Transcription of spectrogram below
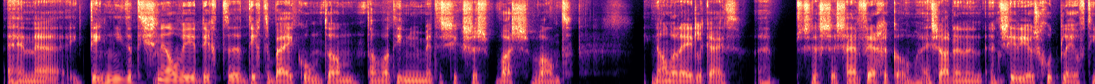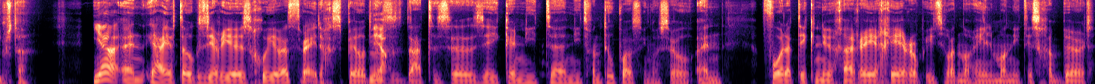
En ik denk niet dat hij snel weer dicht, dichterbij komt dan, dan wat hij nu met de Sixers was. Want in alle redelijkheid, eh, ze, ze zijn ver gekomen. En ze hadden een, een serieus goed playoff team staan. Ja, en hij heeft ook serieuze goede wedstrijden gespeeld. Ja. Dus dat is eh, zeker niet, eh, niet van toepassing of zo. En voordat ik nu ga reageren op iets wat nog helemaal niet is gebeurd.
